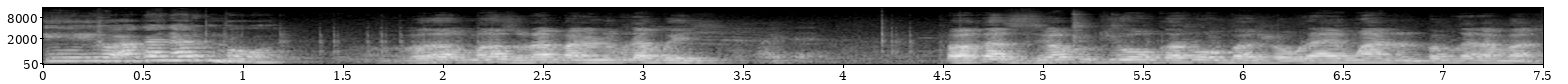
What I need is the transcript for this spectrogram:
iyo ari kumbowa makazorambana nekuda kwei? Pavakaziva kuti iwe ukaromba zvauraya mwana ndopamukarambana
